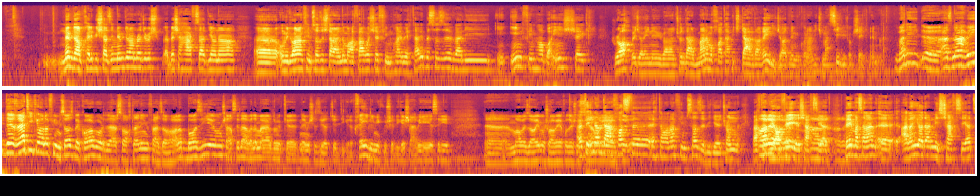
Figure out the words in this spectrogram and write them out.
نمی‌دونم خیلی بیش از این نمی‌دونم راجبش بشه حرف زد یا نه. امیدوارم فیلم سازش در آینده موفق باشه فیلم های بهتری بسازه ولی این- فیلم ها با این شکل راه به جایی نمی‌برن چون در من مخاطب هیچ دغدغه ایجاد نمی‌کنن هیچ مسیری رو شکل نمیدن. ولی از نحوه دقتی که حالا فیلمساز به کار برده در ساختن این فضاها حالا بازی اون شخصیت اول مرد رو که نمیشه زیاد جدی گرفت خیلی میکوشه دیگه شبیه یه سری ماوزه های مشابه خودش البته اینم درخواست. احتمالا فیلمساز دیگه چون وقتی آره، قیافه آره، یه شخصیت آره، آره. مثلا الان یادم نیست شخصیت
